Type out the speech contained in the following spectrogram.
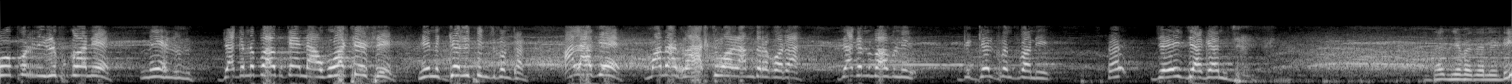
ఊపిరి నిలుపుకొని నేను జగన్ బాబుకే నా ఓటేసి నేను గెలిపించుకుంటాను. అలాగే మన రాష్ట్ర వాళ్ళందరూ కూడా జగన్ బాబుని గెలిపించమని జై జగన్ జై. ధన్యవాదాలండి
